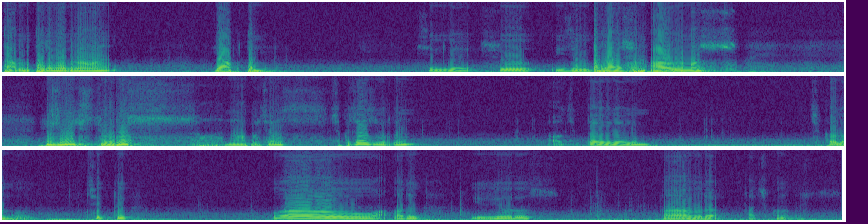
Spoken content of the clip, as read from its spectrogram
tam bitiremedim ama yaptım. Şimdi şu bizim plaj havlumuz. Yüzmek istiyoruz. Ne yapacağız? Çıkacağız buradan. Azıcık daha inelim. Çıkalım. Çıktık. Wow, atladık. Yüzüyoruz. Aa bura açık unutmuşuz.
